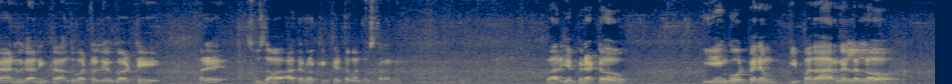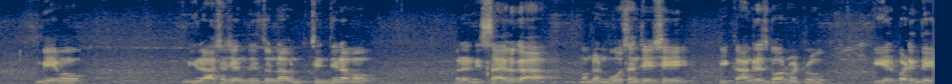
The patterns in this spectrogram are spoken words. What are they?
వ్యాన్లు కానీ ఇంకా అందుబాటులో లేవు కాబట్టి మరి చూద్దాం ఆఖరి వరకు ఇంకెంతమంది వస్తారని. వారు చెప్పినట్టు ఏం కోల్పోయినాం ఈ పదహారు నెలల్లో మేము నిరాశ చెందుతున్నా చెందినము. మరి నిస్సాయులుగా మమ్మల్ని మోసం చేసి ఈ కాంగ్రెస్ గవర్నమెంట్ ఏర్పడింది.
